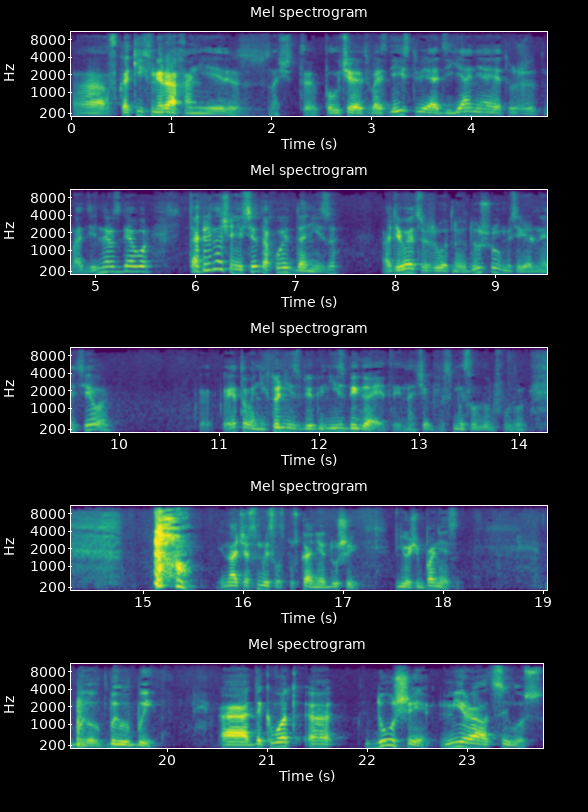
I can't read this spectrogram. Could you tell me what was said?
В каких мирах они значит, получают воздействие, одеяние, это уже отдельный разговор. Так или иначе, они все доходят до низа, одеваются в животную душу, материальное тело, этого никто не, избег, не избегает, иначе смысл, иначе смысл спускания души не очень понятен был, был бы. А, так вот, а, души мира Ацилус,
